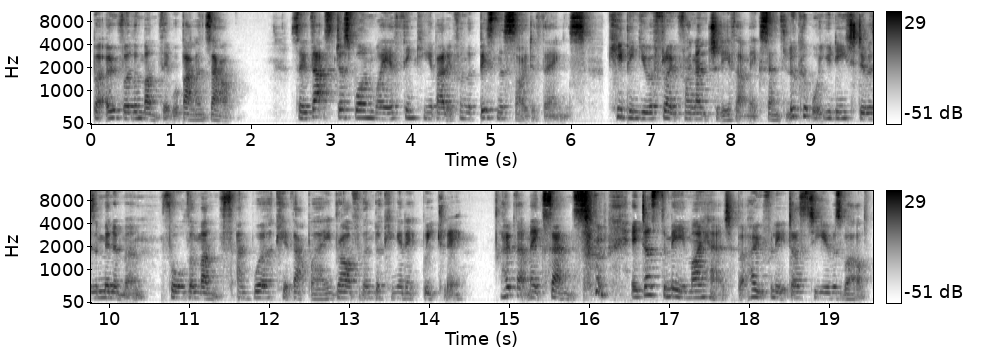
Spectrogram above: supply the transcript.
but over the month it will balance out. So that's just one way of thinking about it from the business side of things, keeping you afloat financially, if that makes sense. Look at what you need to do as a minimum for the month and work it that way rather than looking at it weekly. I hope that makes sense. it does to me in my head, but hopefully it does to you as well.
